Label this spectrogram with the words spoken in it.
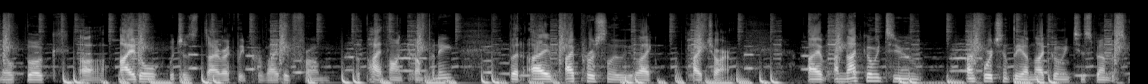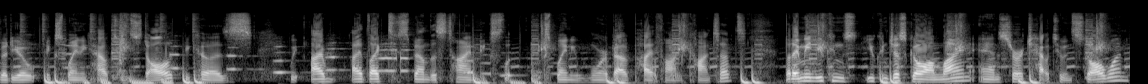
Notebook, uh, Idle, which is directly provided from the Python company, but I, I personally like PyCharm. I, I'm not going to Unfortunately, I'm not going to spend this video explaining how to install it because we, I, would like to spend this time explaining more about Python concepts. But I mean, you can you can just go online and search how to install one,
